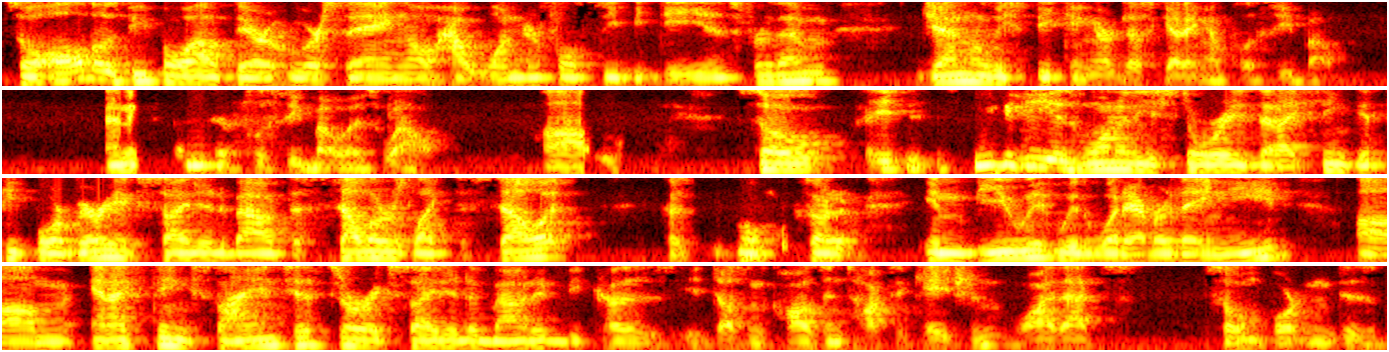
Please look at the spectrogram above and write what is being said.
So, all those people out there who are saying, oh, how wonderful CBD is for them, generally speaking, are just getting a placebo, an expensive placebo as well. Um, so, it, CBD is one of these stories that I think that people are very excited about. The sellers like to sell it because people sort of imbue it with whatever they need. Um, and I think scientists are excited about it because it doesn't cause intoxication. Why that's so important is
